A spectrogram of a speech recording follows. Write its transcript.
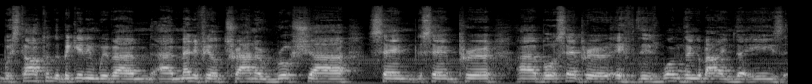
we start at the beginning with um, uh, Menifield trying to rush uh, Saint Saint Preux, uh, but Saint Preux, if there's one thing about him that he's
